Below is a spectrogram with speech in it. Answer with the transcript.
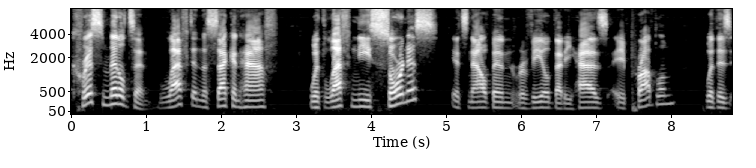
Khris Middleton left in the second half with left knee soreness. It's now been revealed that he has a problem with his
